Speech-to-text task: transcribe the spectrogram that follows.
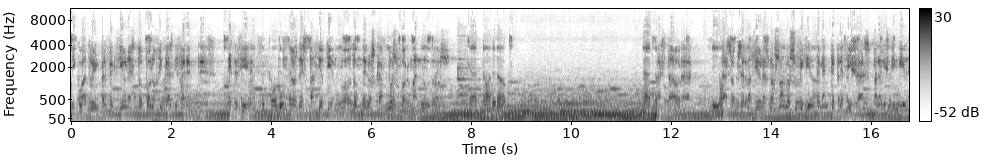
Y cuatro imperfecciones topológicas diferentes, es decir, puntos de espacio-tiempo donde los campos forman nudos. Hasta ahora, las observaciones no son lo suficientemente precisas para distinguir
